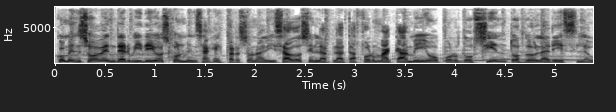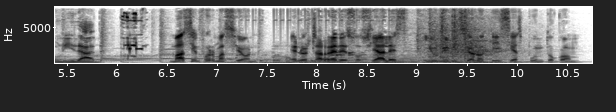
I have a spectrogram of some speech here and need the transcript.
comenzó a vender videos con mensajes personalizados en la plataforma Cameo por 200 dólares la unidad. Más información en nuestras redes sociales y univisionoticias.com.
